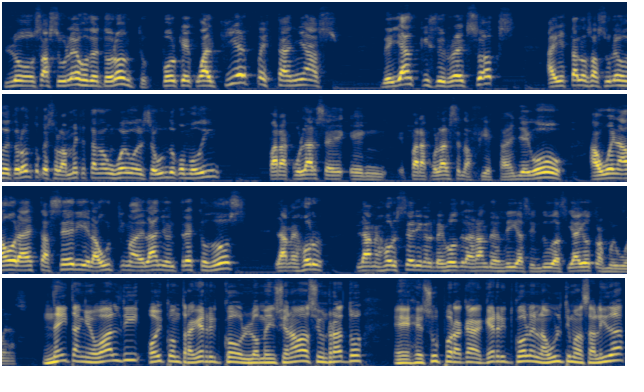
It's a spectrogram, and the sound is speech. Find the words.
los azulejos de Toronto. Porque cualquier pestañazo de Yankees y Red Sox, ahí están los azulejos de Toronto que solamente están a un juego del segundo comodín para colarse en, para colarse en la fiesta. Llegó a buena hora esta serie, la última del año entre estos dos, la mejor la mejor serie en el béisbol de las grandes ligas, sin duda, y hay otras muy buenas. Nathan Eovaldi, hoy contra Gerrit Cole. Lo mencionaba hace un rato eh, Jesús por acá. Gerrit Cole en la última salida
